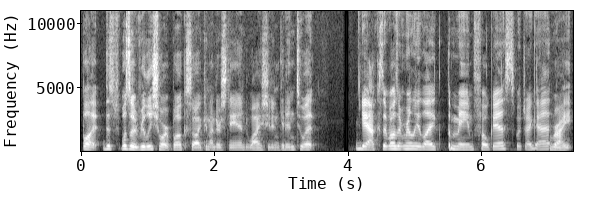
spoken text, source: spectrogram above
but this was a really short book so i can understand why she didn't get into it yeah, because it wasn't really like the main focus, which I get. right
